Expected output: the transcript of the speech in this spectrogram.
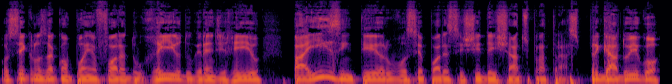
você que nos acompanha fora do Rio, do Grande Rio, país inteiro, você pode assistir Deixados para Trás. Obrigado, Igor.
